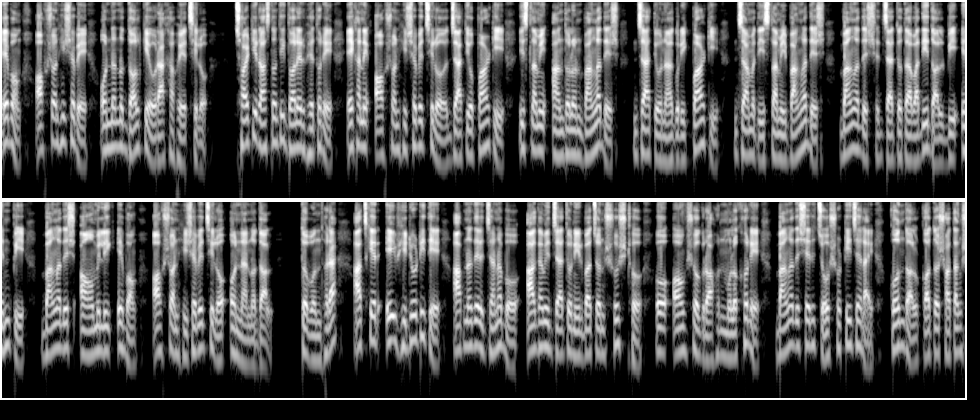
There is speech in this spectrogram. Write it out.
এবং অপশন হিসেবে অন্যান্য দলকেও রাখা হয়েছিল। ছয়টি রাজনৈতিক দলের ভেতরে এখানে অপশন হিসেবে ছিল জাতীয় পার্টি, ইসলামী আন্দোলন বাংলাদেশ, জাতীয় নাগরিক পার্টি, জামাতে ইসলামী বাংলাদেশ বাংলাদেশ জাতীয়তাবাদী দল বিএনপি, বাংলাদেশ আওয়ামী লীগ এবং অপশন হিসেবে ছিল অন্যান্য দল। তো বন্ধুরা, আজকের এই ভিডিওটিতে আপনাদের জানাব আগামী জাতীয় নির্বাচন সুষ্ঠু ও অংশগ্রহণমূলক হলে বাংলাদেশের চৌষট্টি জেলায় কোন দল কত শতাংশ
